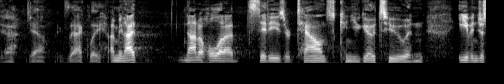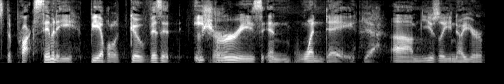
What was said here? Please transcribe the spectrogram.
Yeah. Yeah, exactly. I mean, I not a whole lot of cities or towns can you go to, and even just the proximity, be able to go visit eight sure. breweries in one day. Yeah. Um, usually, you know, you're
